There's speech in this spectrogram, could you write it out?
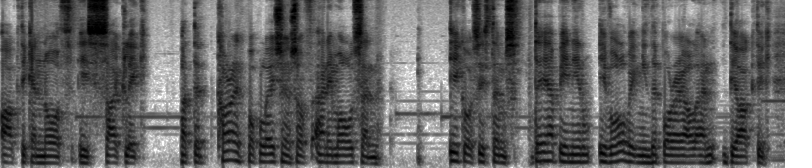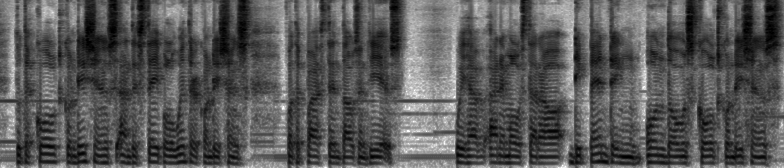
Arctic and North is cyclic, but the current populations of animals and ecosystems they have been evolving in the boreal and the arctic to the cold conditions and the stable winter conditions for the past 10,000 years we have animals that are depending on those cold conditions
